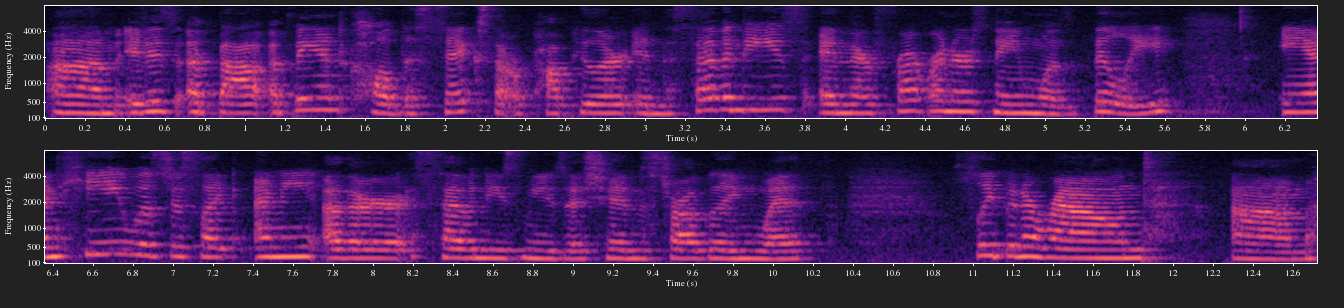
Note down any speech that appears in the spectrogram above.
Um, it is about a band called The Six that were popular in the 70s and their frontrunner's name was Billy. And he was just like any other 70s musician struggling with sleeping around, um,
